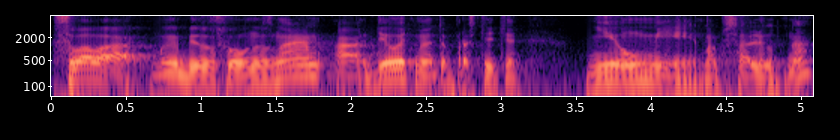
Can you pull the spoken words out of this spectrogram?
Слова мы, безусловно, знаем, а делать мы это, простите, не умеем абсолютно,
